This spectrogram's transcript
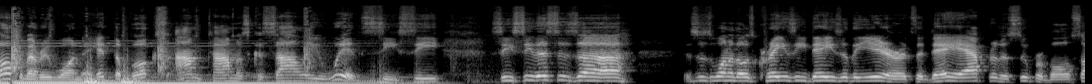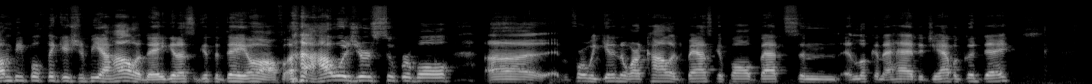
Welcome everyone to Hit the Books. I'm Thomas Casale with CC. CC, this is uh this is one of those crazy days of the year. It's the day after the Super Bowl. Some people think it should be a holiday, get us get the day off. How was your Super Bowl? Uh, before we get into our college basketball bets and, and looking ahead, did you have a good day?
